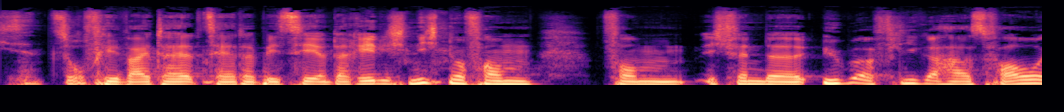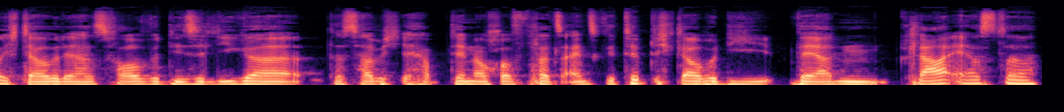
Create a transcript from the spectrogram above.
die sind so viel weiter als Hertha BC. Und da rede ich nicht nur vom, vom, ich finde, Überflieger HSV. Ich glaube, der HSV wird diese Liga, das habe ich, ich habe den auch auf Platz eins getippt. Ich glaube, die werden klar Erster.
